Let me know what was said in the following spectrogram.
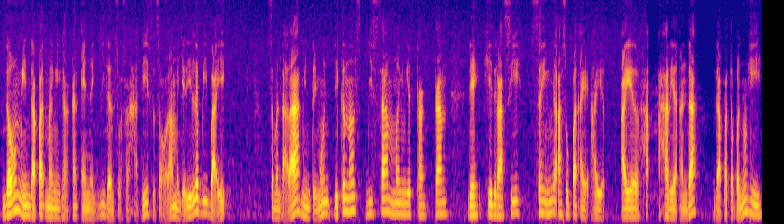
Daun mint dapat meningkatkan energi dan suasana hati seseorang menjadi lebih baik. Sementara mint timun dikenal bisa meningkatkan dehidrasi sehingga asupan air air air harian Anda dapat terpenuhi.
